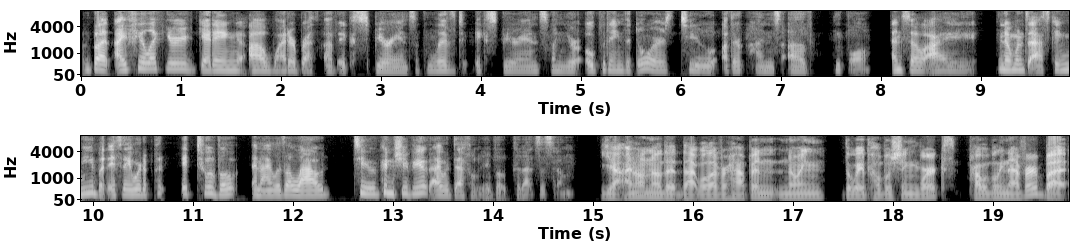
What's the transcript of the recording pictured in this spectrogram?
But I feel like you're getting a wider breadth of experience, of lived experience when you're opening the doors to mm. other kinds of people. And so I, no one's asking me, but if they were to put it to a vote and I was allowed to contribute, I would definitely vote for that system. Yeah, I don't know that that will ever happen. Knowing the way publishing works, probably never, but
